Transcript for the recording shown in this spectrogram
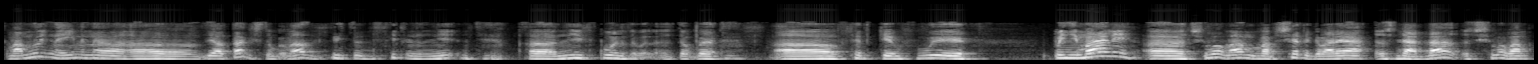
Вам нужно именно э, сделать так, чтобы вас действительно, действительно не, э, не использовали, чтобы э, все-таки вы понимали, э, чего вам вообще-то говоря ждать, да, чего вам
